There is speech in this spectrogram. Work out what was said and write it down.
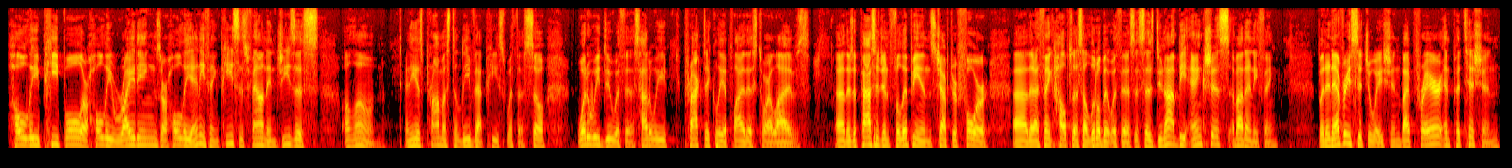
holy people or holy writings or holy anything. Peace is found in Jesus alone. And he has promised to leave that peace with us. So, what do we do with this? How do we practically apply this to our lives? Uh, there's a passage in Philippians chapter 4 uh, that I think helps us a little bit with this. It says, Do not be anxious about anything but in every situation, by prayer and petition,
